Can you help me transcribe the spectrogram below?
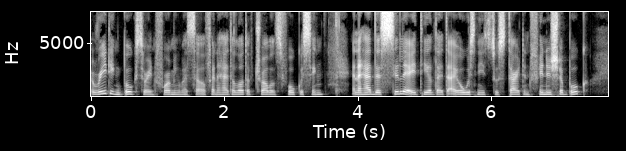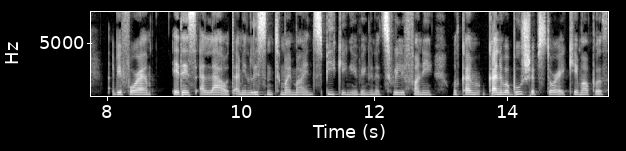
reading books or informing myself, and I had a lot of troubles focusing. And I had this silly idea that I always need to start and finish a book before I'm it is allowed. I mean, listen to my mind speaking even, and it's really funny what kind of, kind of a bullshit story I came up with.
